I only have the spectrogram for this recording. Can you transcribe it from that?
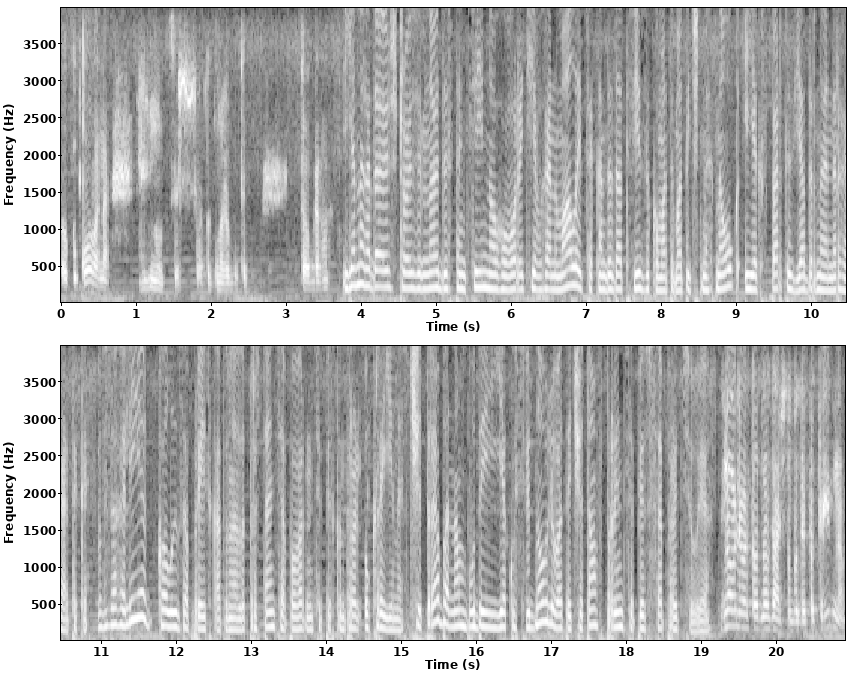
окупована. Ну це що тут може бути. Я нагадаю, що зі мною дистанційно говорить Євген Малий, це кандидат фізико-математичних наук і експерт з ядерної енергетики. Взагалі, коли Запорізька атомна електростанція повернеться під контроль України, чи треба нам буде її якось відновлювати, чи там в принципі все працює? Відновлювати однозначно буде потрібно.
